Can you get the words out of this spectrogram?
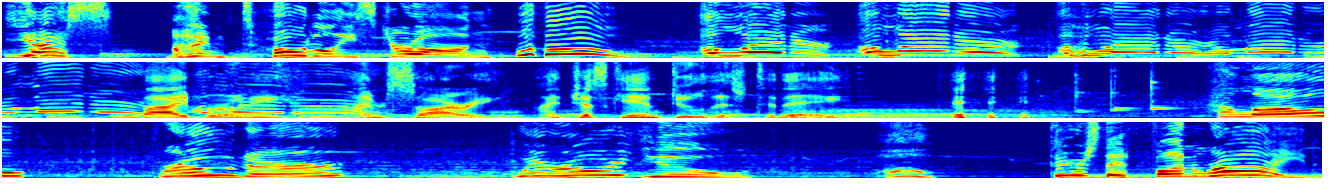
Yes, I'm totally strong. Woohoo! A ladder! A ladder! A ladder! A ladder! A ladder! Bye, Bruni. I'm sorry. I just can't do this today. Hello? Bruner? Where are you? Oh, there's that fun ride.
